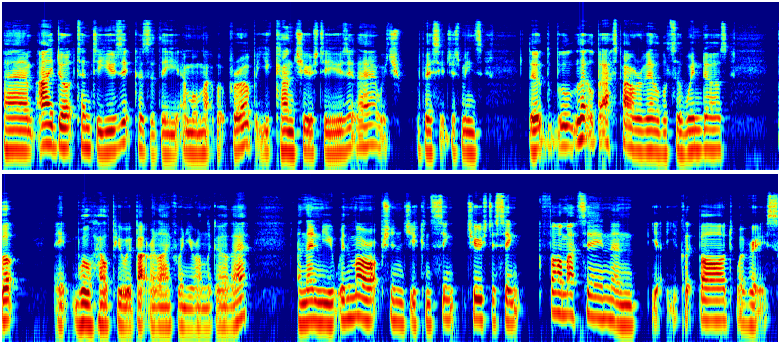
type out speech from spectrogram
Um, I don't tend to use it because of the M1 MacBook Pro, but you can choose to use it there, which basically just means the, the little best power available to Windows, but it will help you with battery life when you're on the go there. And then you, with more options, you can sync, choose to sync formatting and your, your clipboard, whether it's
